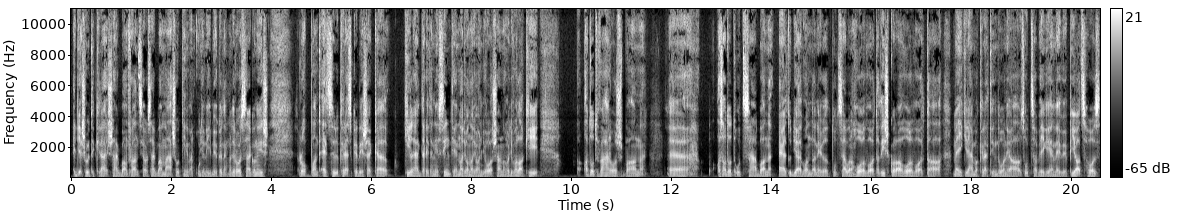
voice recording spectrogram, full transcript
Egyesült Királyságban, Franciaországban, máshogy nyilván ugyanígy működnek Magyarországon is. Roppant egyszerű kereszkedésekkel ki lehet deríteni szintén nagyon-nagyon gyorsan, hogy valaki adott városban az adott utcában el tudja elmondani, hogy adott utcában hol volt az iskola, hol volt a, melyik irányba kellett indulni az utca végén lévő piachoz,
